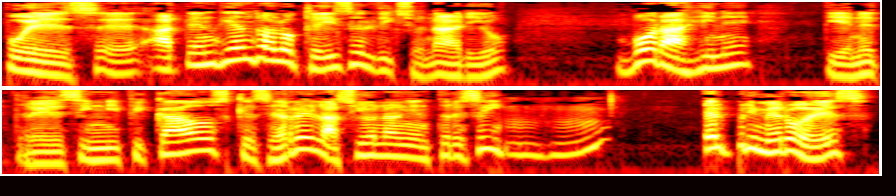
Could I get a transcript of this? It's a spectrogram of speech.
Pues, eh, atendiendo a lo que dice el diccionario, vorágine tiene tres significados que se relacionan entre sí. El primero es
